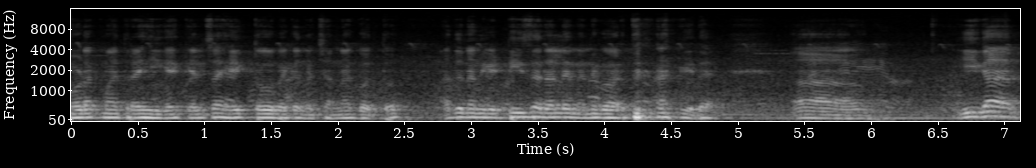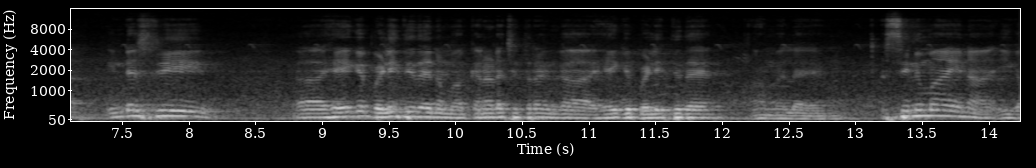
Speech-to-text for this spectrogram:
ನೋಡೋಕ್ಕೆ ಮಾತ್ರ ಹೀಗೆ ಕೆಲಸ ಹೇಗೆ ತೊಗೋಬೇಕನ್ನೋ ಚೆನ್ನಾಗಿ ಗೊತ್ತು. ಅದು ನನಗೆ ಟೀಸರಲ್ಲೇ ನನಗೂ ಅರ್ಥ ಆಗಿದೆ. ಈಗ ಇಂಡಸ್ಟ್ರಿ ಹೇಗೆ ಬೆಳೀತಿದೆ, ನಮ್ಮ ಕನ್ನಡ ಚಿತ್ರರಂಗ ಹೇಗೆ ಬೆಳೀತಿದೆ, ಆಮೇಲೆ ಸಿನಿಮಾ ಏನ ಈಗ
